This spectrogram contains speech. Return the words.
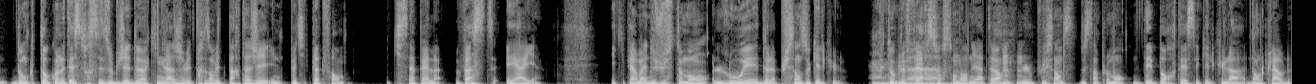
Donc, tant qu'on était sur ces objets de hacking-là, j'avais très envie de partager une petite plateforme qui s'appelle Vast AI et qui permet de justement louer de la puissance de calcul. Plutôt que de le faire Ah. sur son ordinateur, le plus simple, c'est de simplement déporter ces calculs-là dans le cloud.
